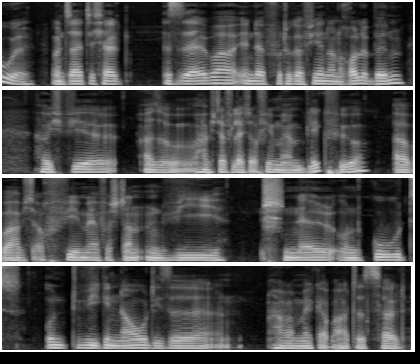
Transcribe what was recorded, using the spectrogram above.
cool. Und seit ich halt selber in der fotografierenden Rolle bin, habe ich viel, also habe ich da vielleicht auch viel mehr im Blick für, aber habe ich auch viel mehr verstanden, wie schnell und gut und wie genau diese Haare-Make-up-Artists halt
